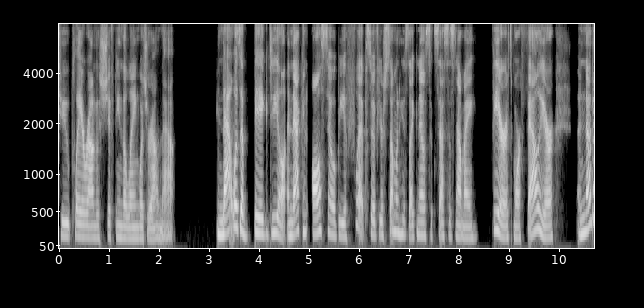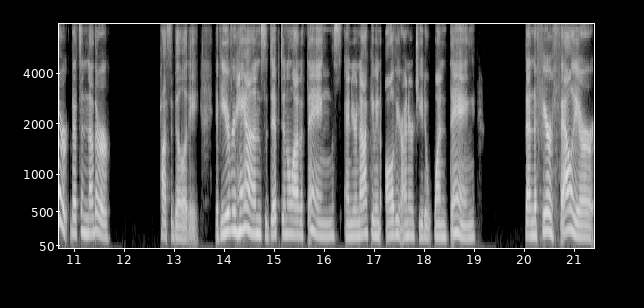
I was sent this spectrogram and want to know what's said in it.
to play around with shifting the language around that. And that was a big deal. And that can also be a flip. So if you're someone who's like, no, success is not my fear, it's more failure. Another, that's another possibility. If you have your hands dipped in a lot of things and you're not giving all of your energy to one thing, then the fear of failure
